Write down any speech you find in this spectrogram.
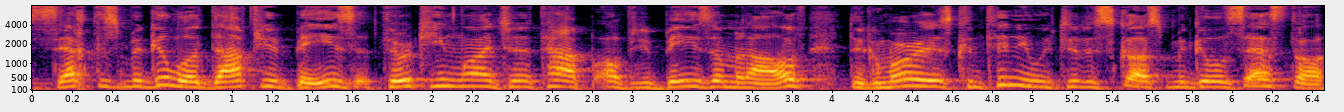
Sechtes Megillah, Daf Yud Beis, 13 lines to the top of Yud Beis Amid Aleph, the Gemara is continuing to discuss Megillas Esther.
